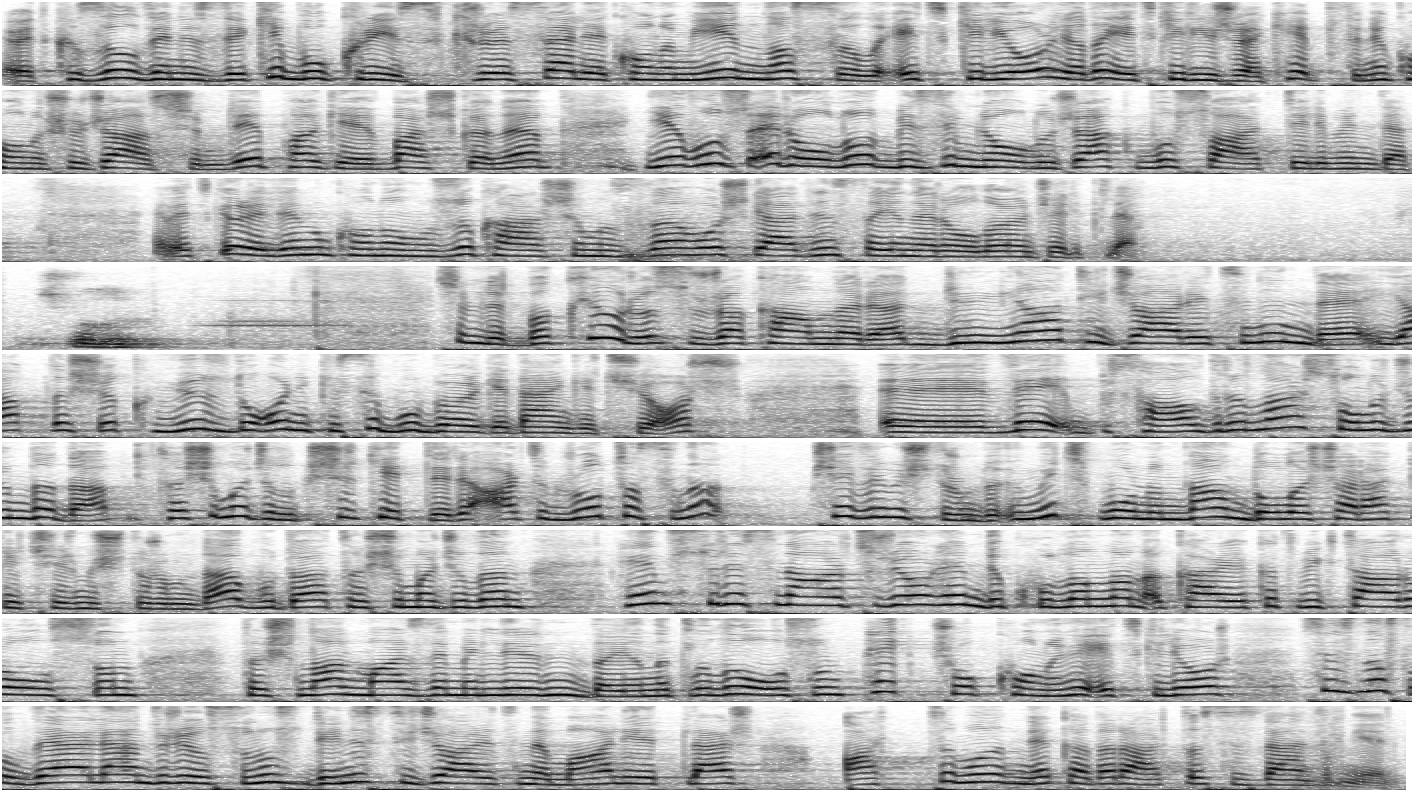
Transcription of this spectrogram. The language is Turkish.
Evet Kızıldeniz'deki bu kriz küresel ekonomiyi nasıl etkiliyor ya da etkileyecek hepsini konuşacağız şimdi. PAGEV Başkanı Yavuz Eroğlu bizimle olacak bu saat diliminde. Evet görelim konuğumuzu karşımızda. Hoş geldiniz Sayın Eroğlu öncelikle. Hoş bulduk. Şimdi bakıyoruz rakamlara dünya ticaretinin de yaklaşık %12'si bu bölgeden geçiyor. Ee, ve saldırılar sonucunda da taşımacılık şirketleri artık rotasını çevirmiş durumda. Ümit burnundan dolaşarak geçirmiş durumda. Bu da taşımacılığın hem süresini artırıyor hem de kullanılan akaryakıt miktarı olsun, taşınan malzemelerin dayanıklılığı olsun pek çok konuyu etkiliyor. Siz nasıl değerlendiriyorsunuz? Deniz ticaretine maliyetler arttı mı? Ne kadar arttı sizden dinleyelim.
